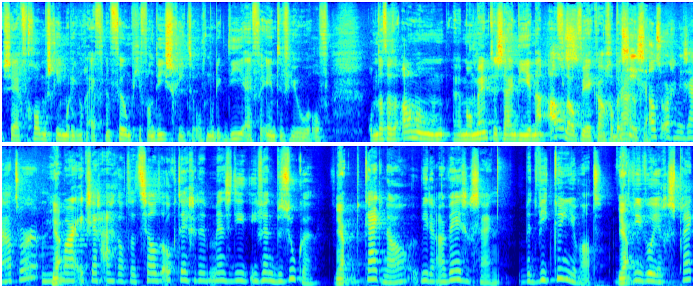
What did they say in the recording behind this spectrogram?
zeggen: Goh, misschien moet ik nog even een filmpje van die schieten, of moet ik die even interviewen. Of, omdat dat allemaal eh, momenten zijn die je na afloop Als- weer kan gebruiken. Precies, als organisator. Ja. Maar ik zeg eigenlijk altijd hetzelfde ook tegen de mensen die het event bezoeken. Ja. Kijk nou wie er aanwezig zijn. Met wie kun je wat? Ja. Met wie wil je een gesprek?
